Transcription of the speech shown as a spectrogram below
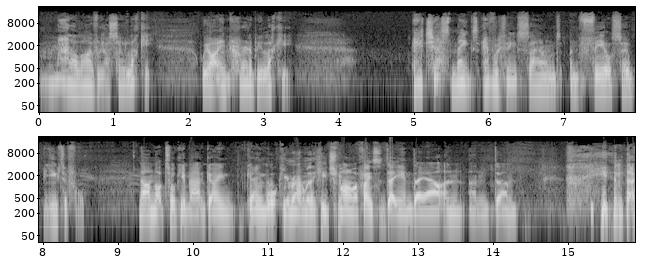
man alive, we are so lucky. We are incredibly lucky it just makes everything sound and feel so beautiful. Now, I'm not talking about going, going walking around with a huge smile on my face day in, day out, and, and um, you know,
